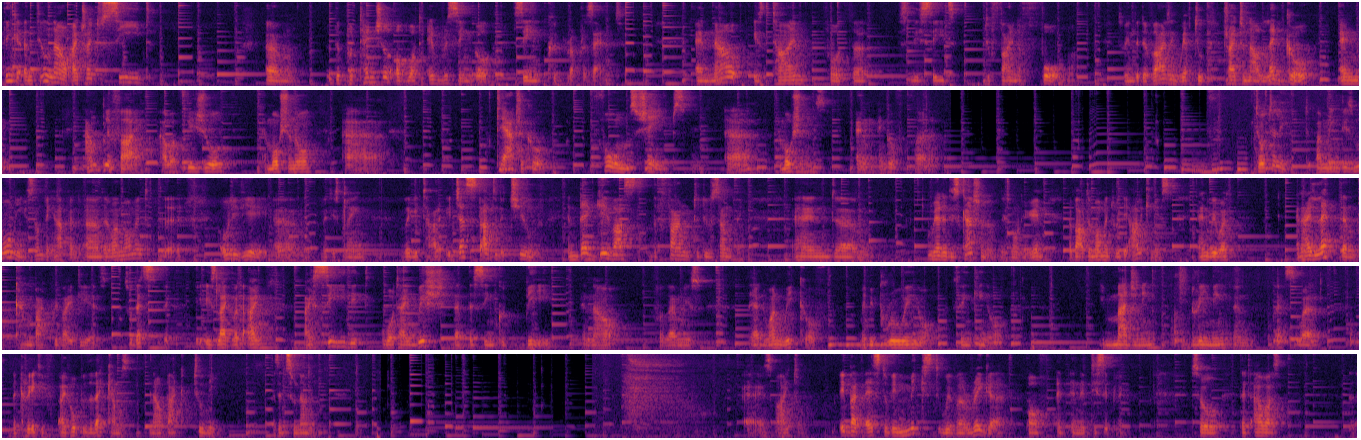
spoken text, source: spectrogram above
think until now I tried to seed um, the potential of what every single scene could represent. And now is the time for the, these seeds to find a form. So in the devising, we have to try to now let go and amplify our visual, emotional, uh, theatrical forms, shapes, uh, emotions, and, and go further. Totally. I mean, this morning something happened. Uh, there was a moment, uh, Olivier, um, that is playing the guitar, it just started a tune, and that gave us the fun to do something. And um, we had a discussion this morning again about the moment with the alchemist, and we were, and I let them come back with ideas. So that's it's like, but I, I seed it what I wish that the scene could be, and now for them is they had one week of maybe brewing or thinking or imagining, dreaming, and that's where the creative. I hope that that comes now back to me as a tsunami. It's vital, it, but it has to be mixed with a rigor of a, and a discipline, so that our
